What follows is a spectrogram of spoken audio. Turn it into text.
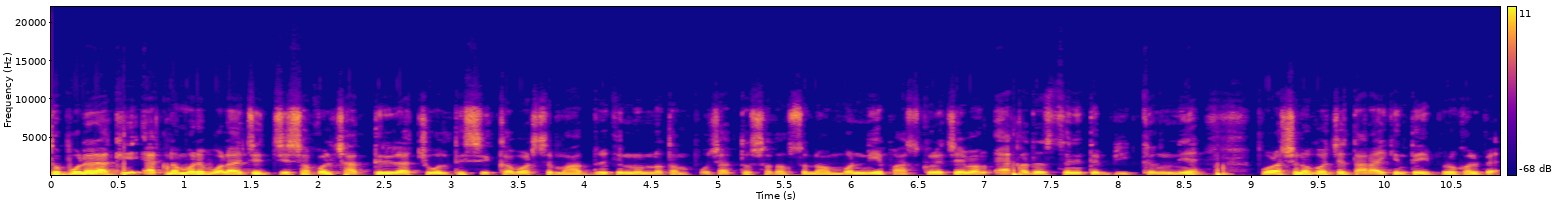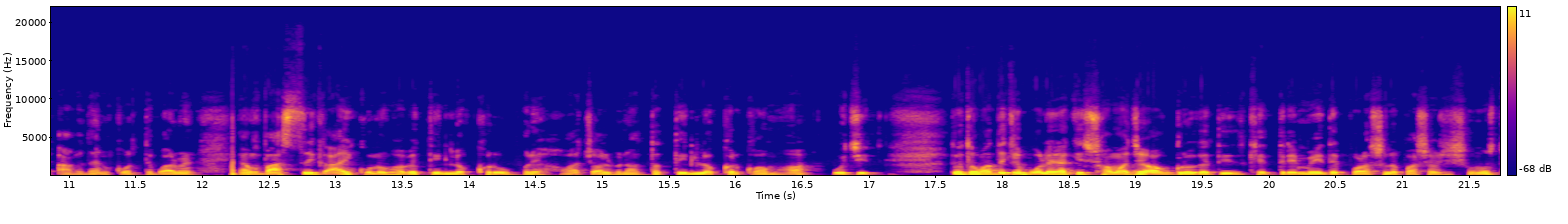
তো বলে রাখি, এক নম্বরে বলা হয়েছে, যে সকল ছাত্রীরা চলতি শিক্ষাবর্ষে মাধ্যমিকে ন্যূনতম পঁচাত্তর শতাংশ নম্বর নিয়ে পাশ করেছে এবং একাদশ শ্রেণীতে বিজ্ঞান নিয়ে পড়াশোনা করছে, তারাই কিন্তু এই প্রকল্পে আবেদন করতে পারবেন এবং বার্ষিক আয় কোনোভাবে তিন লক্ষর উপরে হওয়া চলবে না, অর্থাৎ তিন লক্ষর কম হওয়া উচিত। তো তোমাদেরকে বলে রাখি, সমাজে অগ্রগতির ক্ষেত্রে মেয়েদের পড়াশোনার পাশাপাশি সমস্ত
